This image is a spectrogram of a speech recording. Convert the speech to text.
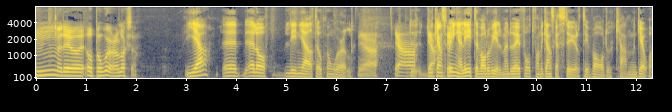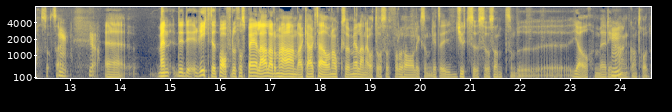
Mm, det är ju Open World också. Ja, eh, eller linjärt open world. Ja. Ja, Du, du ja, kan typ. springa lite var du vill men du är fortfarande ganska styrd till var du kan gå så att säga. Mm, ja. Eh, men det, det är riktigt bra för du får spela alla de här andra karaktärerna också emellanåt och så får du ha liksom lite jutsus och sånt som du eh, gör med din Mm. handkontroll.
